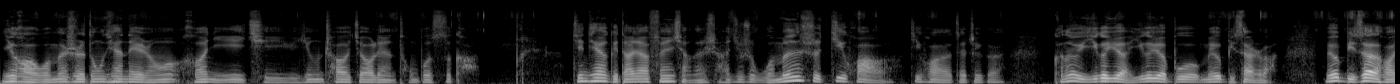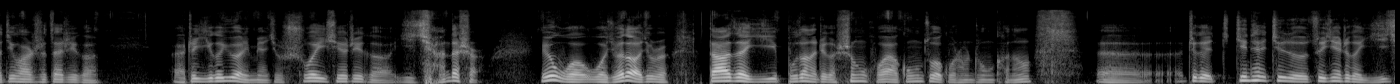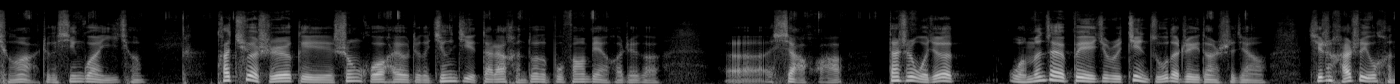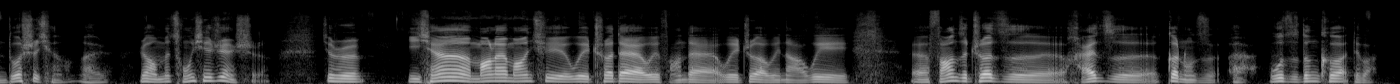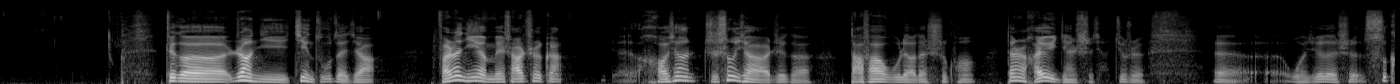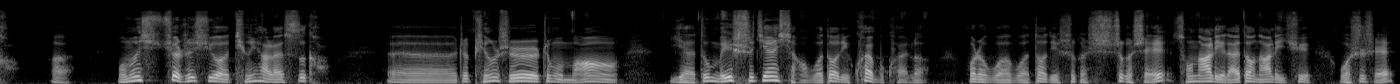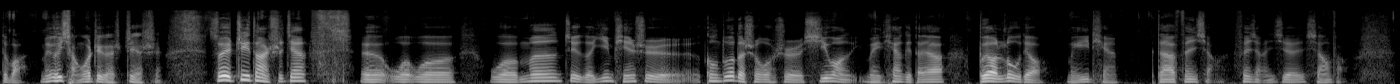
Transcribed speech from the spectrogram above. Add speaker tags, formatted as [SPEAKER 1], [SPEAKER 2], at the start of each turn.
[SPEAKER 1] 你好，我们是冬天内容，和你一起与英超教练同步思考。今天给大家分享的是啥？就是我们是计划计划在这个可能有一个月，一个月不没有比赛是吧？没有比赛的话，计划是在这个呃这一个月里面，就说一些这个以前的事儿。因为我我觉得就是大家在一不断的这个生活啊工作过程中，可能呃这个今天就是最近这个疫情啊，这个新冠疫情。它确实给生活还有这个经济带来很多的不方便和这个呃下滑，但是我觉得我们在被就是禁足的这一段时间啊，其实还是有很多事情啊让我们重新认识，就是以前忙来忙去为车贷、为房贷、为这为那、为呃房子、车子、孩子各种子啊五子登科，对吧？这个让你禁足在家。反正你也没啥事儿干，呃，好像只剩下这个打发无聊的时光。但是还有一件事情，就是，呃，我觉得是思考啊。我们确实需要停下来思考。呃，这平时这么忙，也都没时间想我到底快不快乐。或者我我到底是个是个谁？从哪里来到哪里去？我是谁？对吧？没有想过这个这些事，所以这段时间，呃，我我我们这个音频是更多的时候是希望每天给大家不要漏掉每一天，给大家分享分享一些想法。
